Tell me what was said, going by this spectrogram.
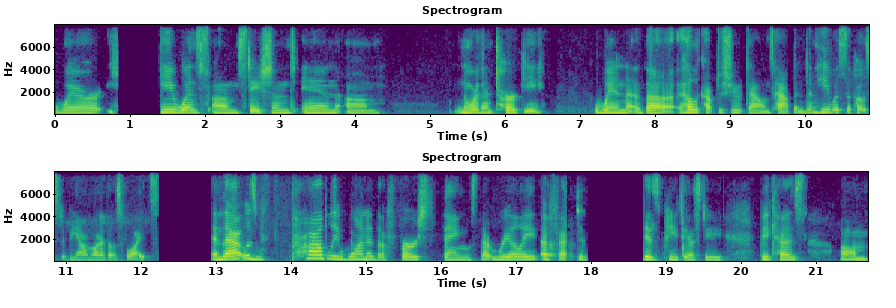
where he, was um, stationed in um, northern Turkey when the helicopter shoot downs happened, and he was supposed to be on one of those flights. And that was probably one of the first things that really affected his PTSD because um,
